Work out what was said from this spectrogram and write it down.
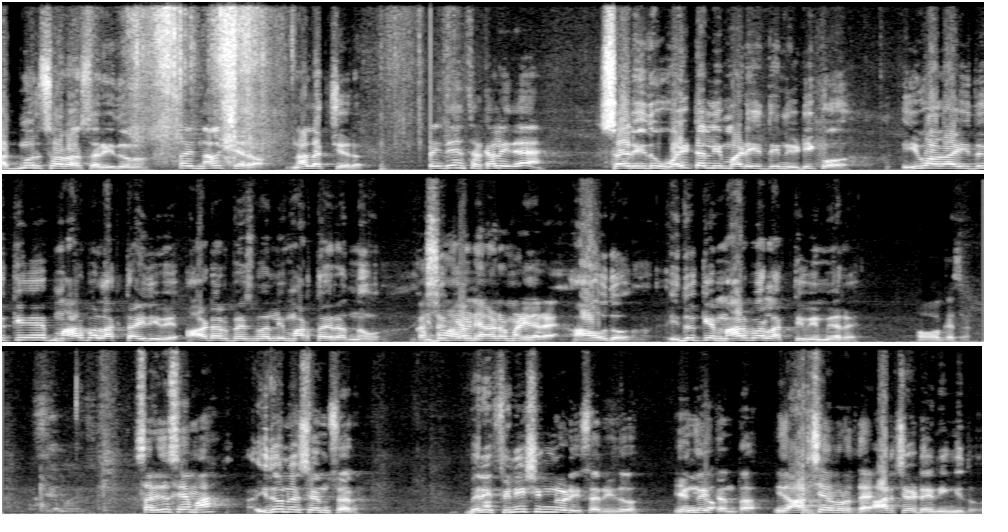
ಹದಿಮೂರು ಸಾವಿರ ಸರ್ ಇದು ಸರ್ ಇದು ನಾಲ್ಕು ಚೇರು ನಾಲ್ಕು ಚೇರು ಇದೇನು ಸರ್ ಖಾಲಿ ಇದೆ? ಸರ್ ಇದು ವೈಟಲ್ಲಿ ಮಾಡಿದ್ದೀನಿ ಡಿಕೋ ಇವಾಗ ಇದಕ್ಕೆ ಮಾರ್ಬಲ್ ಹಾಕ್ತಾ ಇದ್ದೀವಿ ಆರ್ಡರ್ ಬೇಸ್ ಮೇಲೆ ಮಾಡ್ತಾ ಇರೋದು ನಾವು. ಆರ್ಡರ್ ಮಾಡಿದ್ದಾರೆ. ಹಾಂ ಹೌದು. ಇದಕ್ಕೆ ಮಾರ್ಬಲ್ ಹಾಕ್ತೀವಿ ಮೇರೆ. ಓಕೆ ಸರ್ ಸರ್ ಇದು ಸೇಮಾ ಇದೂ ಸೇಮ್ ಸರ್ ಬರೀ ಫಿನಿಶಿಂಗ್ ನೋಡಿ ಸರ್ ಇದು. ಹೆಂಗೈತೆ ಅಂತ. ಇದು ಆರ್ಚ್ ಚೇರ್ ಬರುತ್ತೆ. ಆರ್ ಚೇರ್ ಡೈನಿಂಗ್ ಇದು.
